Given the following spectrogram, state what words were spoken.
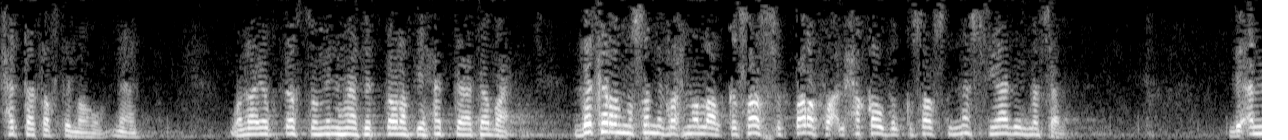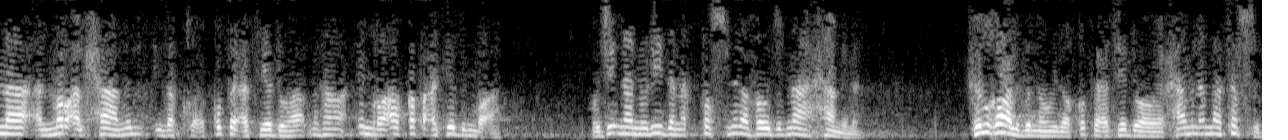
حتى تفطمه. نعم. ولا يقتص منها في الطرف حتى تضع. ذكر المصنف رحمه الله القصاص في الطرف وألحقه بالقصاص في النفس في هذه المسألة. لأن المرأة الحامل إذا قطعت يدها مثلا امرأة قطعت يد امرأة. وجئنا نريد أن نقتص منها فوجدناها حاملا في الغالب أنه إذا قطعت يدها وهي حامل أنها تفسد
